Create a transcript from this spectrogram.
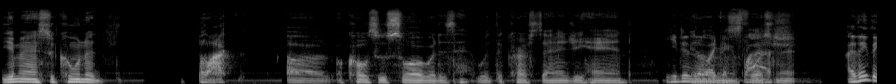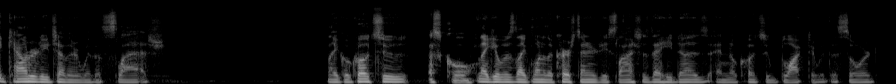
Yeah, man, Sukuna blocked uh Okotsu's sword with his with the cursed energy hand. He did it like a slash. I think they countered each other with a slash. Like Okotsu, That's cool. like it was like one of the cursed energy slashes that he does, and Okotsu blocked it with the sword.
